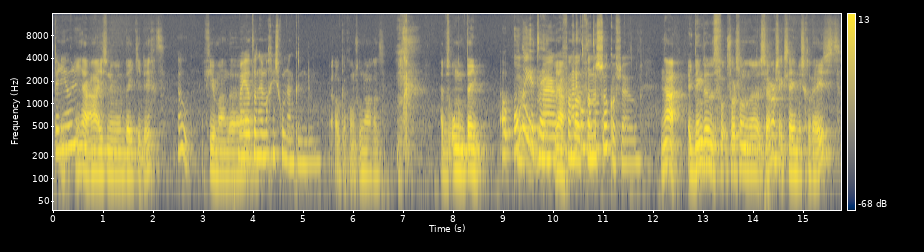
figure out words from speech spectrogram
periode? Ja, hij is nu een weekje dicht. Oh, Vier maanden. maar je had dan helemaal geen schoen aan kunnen doen. Oh, ik heb gewoon schoenen aangehad. Het was onder mijn teen. Oh, onder je teen. Maar Ja. van Maar wat? komt Van een sok of zo? Nou, ik denk dat het een soort van uh, zwemmerseczeem is geweest.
